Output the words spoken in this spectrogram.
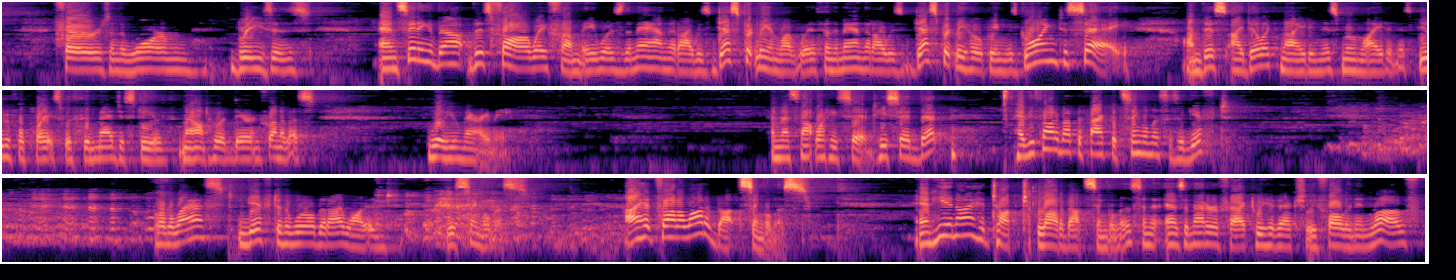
firs and the warm breezes. And sitting about this far away from me was the man that I was desperately in love with and the man that I was desperately hoping was going to say on this idyllic night in this moonlight in this beautiful place with the majesty of Mount Hood there in front of us, Will you marry me? And that's not what he said. He said, Bet, have you thought about the fact that singleness is a gift? well, the last gift in the world that I wanted was singleness. I had thought a lot about singleness. And he and I had talked a lot about singleness, and as a matter of fact, we had actually fallen in love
